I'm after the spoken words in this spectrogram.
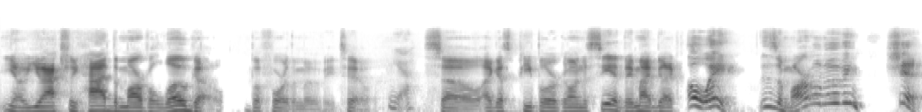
you know, you actually had the Marvel logo before the movie too. yeah. So I guess people are going to see it, they might be like, "Oh wait, this is a Marvel movie? Shit,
